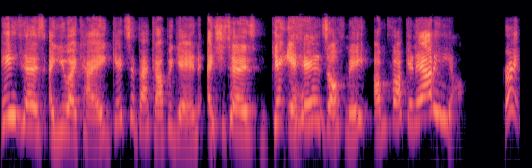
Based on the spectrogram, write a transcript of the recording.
He says, Are you okay? Gets her back up again. And she says, Get your hands off me. I'm fucking out of here. Right?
